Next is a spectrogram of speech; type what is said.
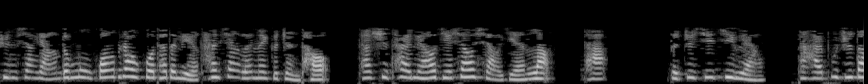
君向阳的目光绕过他的脸，看向了那个枕头。他是太了解萧小言了，他的这些伎俩他还不知道。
